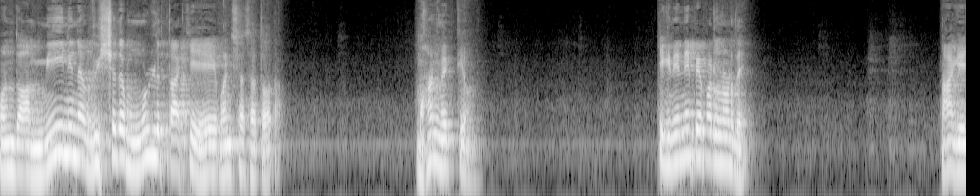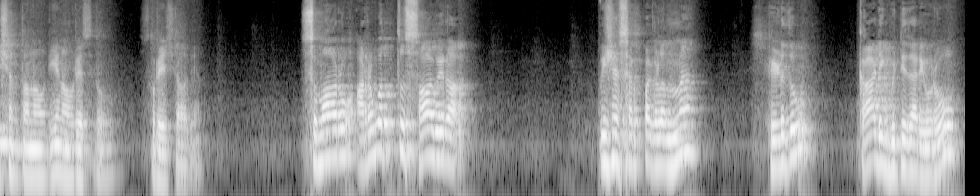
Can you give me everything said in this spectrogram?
ಒಂದು ಆ ಮೀನಿನ ವಿಷದ ಮುಳ್ಳು ತಾಕಿ ಮನುಷ್ಯ ಸತ್ತೋದ. ಮಹಾನ್ ವ್ಯಕ್ತಿ ಅವನು. ಈಗ ನಿನ್ನೆ ಪೇಪರಲ್ಲಿ ನೋಡಿದೆ. ನಾಗೇಶ್ ಅಂತ ಅನ್ನೋದು, ಏನು ಅವ್ರ ಹೆಸರು? ಸುರೇಶ್ ಅದೇನು ಸುಮಾರು ಅರವತ್ತು ಸಾವಿರ ವಿಷ ಸರ್ಪಗಳನ್ನು ಹಿಡಿದು ಕಾಡಿಗೆ ಬಿಟ್ಟಿದ್ದಾರೆ ಇವರು.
